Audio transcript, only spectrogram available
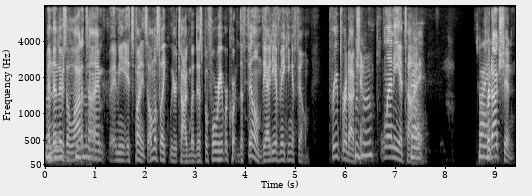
And then mm-hmm. there's a lot of mm-hmm. time. I mean, it's funny. It's almost like we were talking about this before we record the film, the idea of making a film, pre production, plenty of time. Right. Right. Production,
